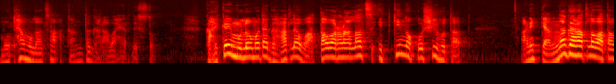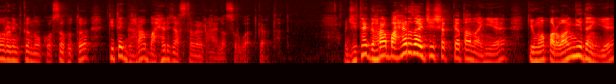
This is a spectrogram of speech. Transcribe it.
मोठ्या मुलाचा अकांत घराबाहेर दिसतो. काही काही मुलं मग त्या घरातल्या वातावरणालाच इतकी नकोशी होतात आणि त्यांना घरातलं वातावरण इतकं नकोसं होतं की ते घराबाहेर जास्त वेळ राहायला सुरुवात करतात. जिथे घराबाहेर जायची शक्यता नाही आहे किंवा परवानगी नाही आहे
